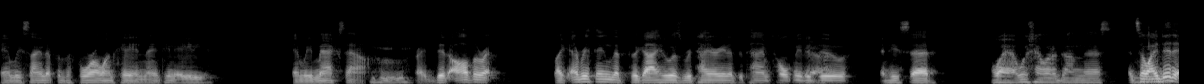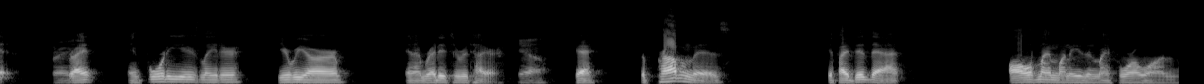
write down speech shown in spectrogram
and we signed up for the 401k in 1980 and we maxed out, Mm-hmm. right? Did all the right, like everything that the guy who was retiring at the time told me to Yeah. do. And he said, Boy, I wish I would have done this. And so I did it, Right. right? And 40 years later, here we are, and I'm ready to retire. Yeah. Okay. The problem is, if I did that, all of my money is in my 401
